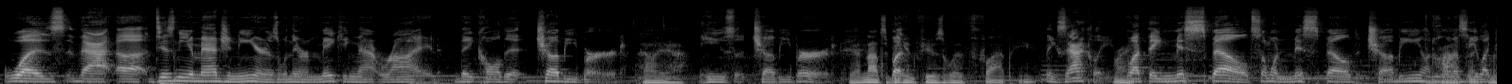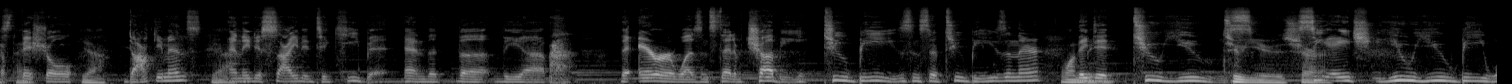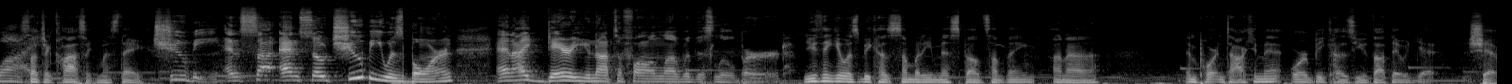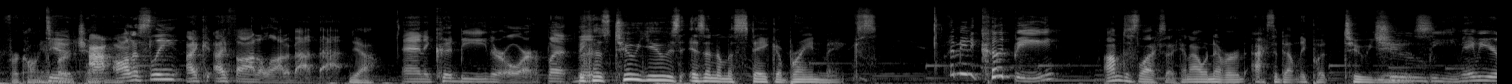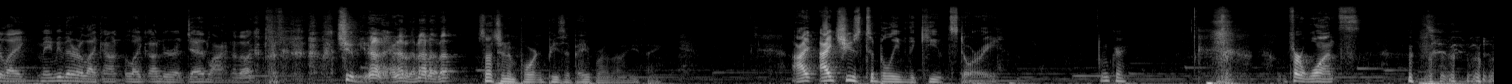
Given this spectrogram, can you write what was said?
was that uh, Disney Imagineers, when they were making that ride, they called it Chubby Bird. Hell yeah. He's a chubby bird. Yeah, not to But- be confused with Flappy. Exactly. Right. But they misspelled, someone misspelled chubby on one of the Classic like mistake. official Yeah. documents Yeah. and they decided to keep it. And the the the uh the error was instead of chubby, two B's instead of two B's in there, One they B. did two U's. Two U's, sure. C H U U B Y. Such a classic mistake. Chubby. And so and so Chubby was born, and I dare you not to fall in love with this little bird. You think it was because somebody misspelled something on a important document, or because you thought they would get shit for calling a bird Dude, chubby? I, honestly, I, I thought a lot about that. yeah, And it could be either or. But the- because two U's isn't a mistake a brain makes. I mean, it could be I'm dyslexic, and I would never accidentally put two U's. Chubby. Maybe you're like, maybe they're like, un, like under a deadline, and they're like, Chubby. Such an important piece of paper, though. You think? I, I choose to believe the cute story Okay. for once.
